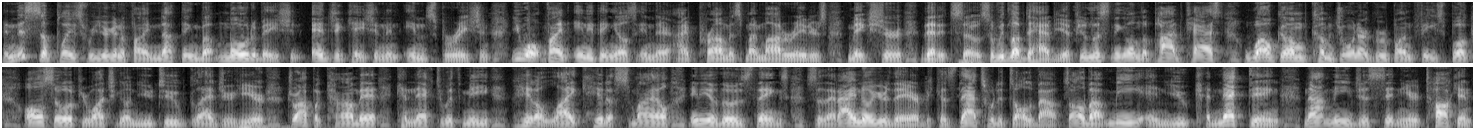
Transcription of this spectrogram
and this is a place where you're going to find nothing but motivation, education, and inspiration. You won't find anything else in there. I promise my moderators make sure that it's so. So we'd love to have you. If you're listening on the podcast, welcome. Come join our group on Facebook. Also, if you're watching on YouTube, glad you're here. Drop a comment, connect with me, hit a like, hit a smile, any of those things so that I know you're there because that's what it's all about. It's all about me and you connecting, not me just sitting here talking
